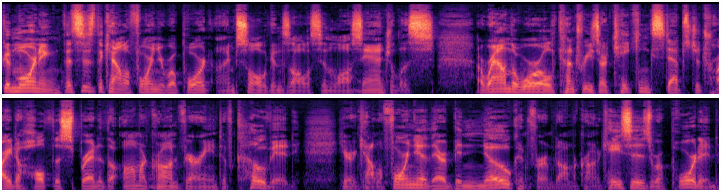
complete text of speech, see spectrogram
Good morning. This is the California Report. I'm Saul Gonzalez in Los Angeles. Around the world, countries are taking steps to try to halt the spread of the Omicron variant of COVID. Here in California, there have been no confirmed Omicron cases reported,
